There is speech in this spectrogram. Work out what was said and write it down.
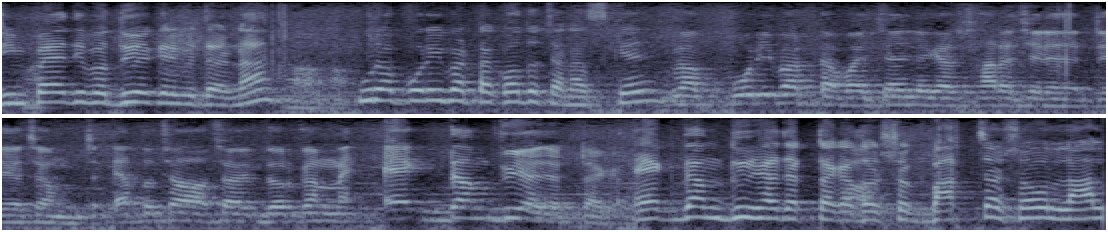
ডিম পায়ে দিব দুই একের ভিতরে না? হ্যাঁ, হ্যাঁ। পুরো পরিবারটা কত চান আজকে? পুরো পরিবারটা ভাই চাইলে সাড়ে চার হাজার টাকা চাম এত চাওয়া চাওয়ার দরকার নাই একদম দুই হাজার টাকা। একদম দুই হাজার টাকা। দর্শক বাচ্চা সহ লাল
